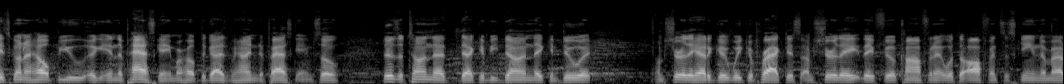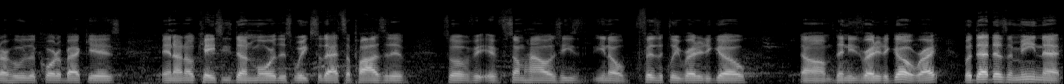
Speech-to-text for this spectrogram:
it's going to help you in the pass game or help the guys behind in the pass game. So there's a ton that that can be done. They can do it. I'm sure they had a good week of practice. I'm sure they, they feel confident with the offensive scheme, no matter who the quarterback is. And I know Casey's done more this week, so that's a positive. So if, if somehow he's you know physically ready to go, um, then he's ready to go, right? But that doesn't mean that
